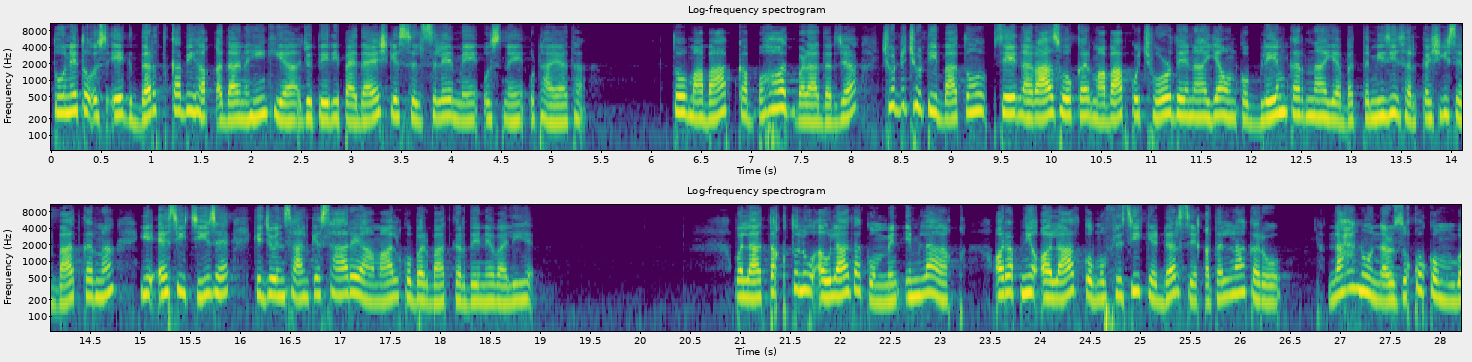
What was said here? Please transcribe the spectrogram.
تو نے تو اس ایک درد کا بھی حق ادا نہیں کیا جو تیری پیدائش کے سلسلے میں اس نے اٹھایا تھا۔ تو ماں باپ کا بہت بڑا درجہ چھوٹی چھوٹی باتوں سے ناراض ہو کر ماں باپ کو چھوڑ دینا یا ان کو بلیم کرنا یا بدتمیزی سرکشی سے بات کرنا، یہ ایسی چیز ہے کہ جو انسان کے سارے اعمال کو برباد کر دینے والی ہے۔ ولا تختل اولاد من املاق اور اپنی اولاد کو مفلسی کے ڈر سے قتل نہ کرو۔ نہ نرزق کم و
